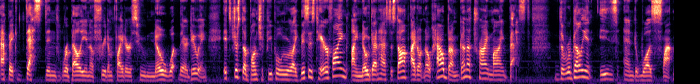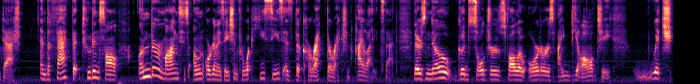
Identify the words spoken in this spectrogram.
epic destined rebellion of freedom fighters who know what they're doing. It's just a bunch of people who are like, this is terrifying. I know that has to stop. I don't know how, but I'm gonna try my best. The rebellion is and was slapdash. And the fact that Tuden saw undermines his own organization for what he sees as the correct direction highlights that. There's no good soldiers follow orders ideology, which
